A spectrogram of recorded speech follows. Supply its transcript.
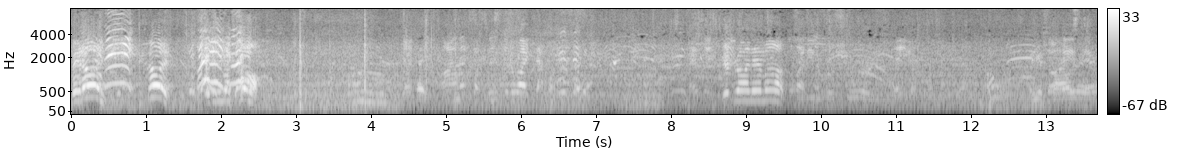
Man, on. Good. Hey, next ball. Hey. Alex, to the right, that one. Good run, Emma. There you go. Are you smiling?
